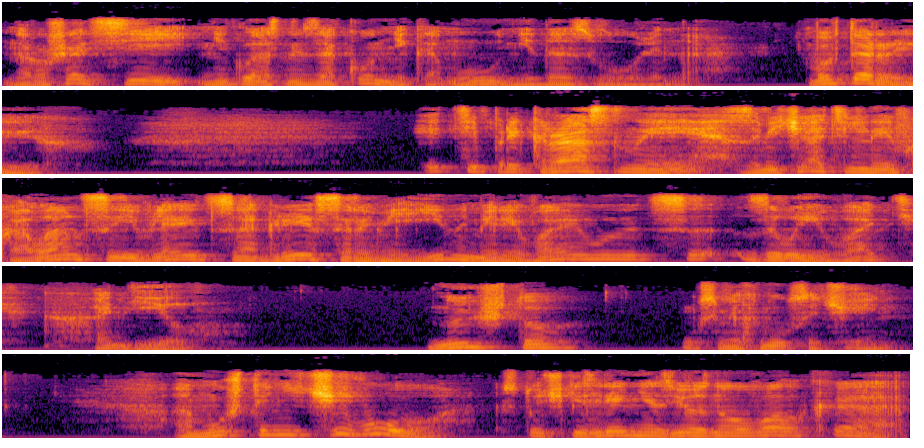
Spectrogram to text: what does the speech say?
Нарушать сей негласный закон никому не дозволено. Во-вторых, эти прекрасные, замечательные вхоландцы являются агрессорами и намереваются завоевать Ходил. Ну и что? — усмехнулся Чейн. «А может и ничего, с точки зрения Звездного Волка,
